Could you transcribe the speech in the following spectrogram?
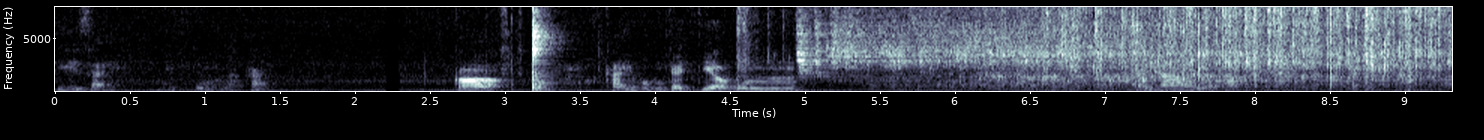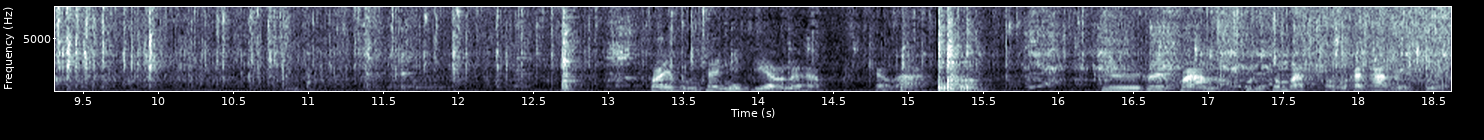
ตีใส่นิดนึงนะครับ ก็ไข่ผมจะเจียวเป็นไข่ดาวนะครับไฟผมใช้นิดเดียวนะครับ แต่ว่า คือด้วยความคุณสมบัติของกระทะเหล็กเนี่ย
